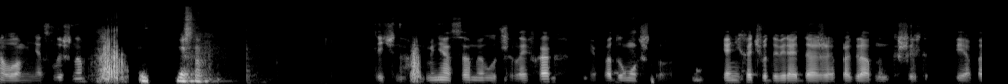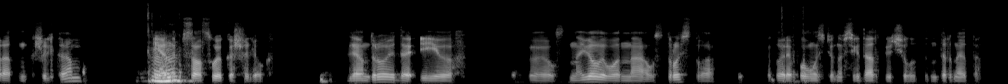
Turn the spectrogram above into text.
Алло, меня слышно? Слышно. Отлично. У меня самый лучший лайфхак. Я подумал, что я не хочу доверять даже программным кошелькам и аппаратным кошелькам. Я Мгм. написал свой кошелек для андроида и э, установил его на устройство, которое полностью навсегда отключил от интернета.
